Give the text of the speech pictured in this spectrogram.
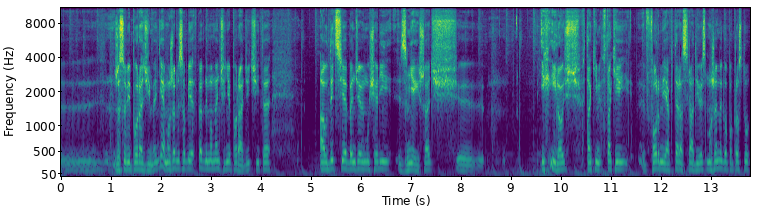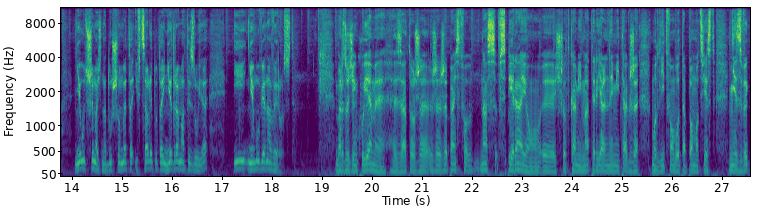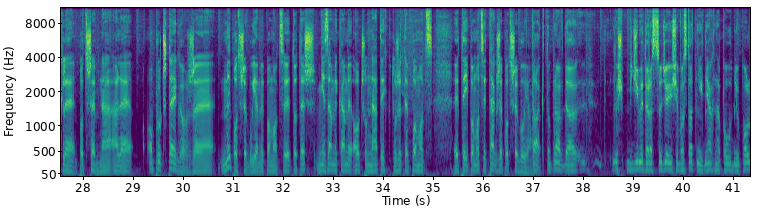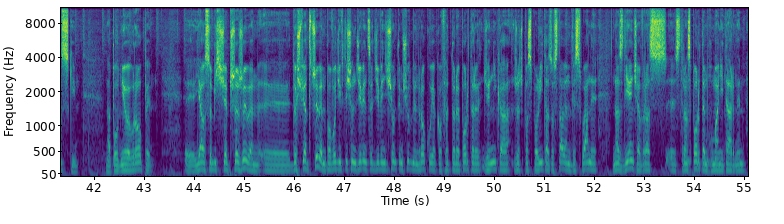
y, że sobie poradzimy. Nie, możemy sobie w pewnym momencie nie poradzić i te audycje będziemy musieli zmniejszać. y, Ich ilość w, takim, w takiej formie, jak teraz radio jest, możemy go po prostu nie utrzymać na dłuższą metę i wcale tutaj nie dramatyzuję i nie mówię na wyrost. Bardzo dziękujemy za to, że, że, że Państwo nas wspierają y, środkami materialnymi, także modlitwą, bo ta pomoc jest niezwykle potrzebna, ale oprócz tego, że my potrzebujemy pomocy, to też nie zamykamy oczu na tych, którzy tę pomoc, y, tej pomocy także potrzebują. Tak, to prawda. Widzimy teraz, co dzieje się w ostatnich dniach na południu Polski, na południu Europy. Y, Ja osobiście przeżyłem, y, doświadczyłem powodzi w 1997 roku jako fotoreporter dziennika Rzeczpospolita. Zostałem wysłany na zdjęcia wraz z, transportem humanitarnym.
